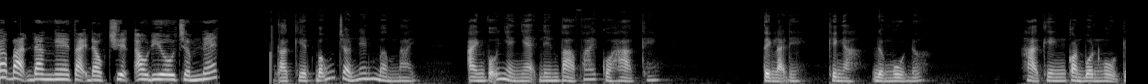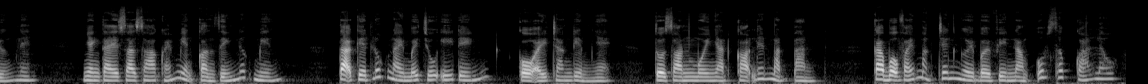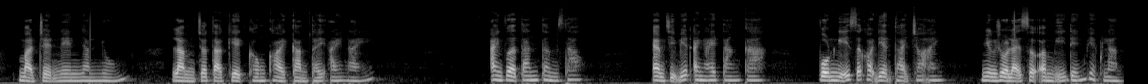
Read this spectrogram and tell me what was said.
Các bạn đang nghe tại đọc chuyện audio.net Tạ Kiệt bỗng trở nên mầm mại. Anh vỗ nhẹ nhẹ lên bả vai của Hà Kinh. Tỉnh lại đi, Kinh à, đừng ngủ nữa. Hà Kinh còn buồn ngủ đứng lên, nhanh tay xoa xoa khóe miệng còn dính nước miếng. Tạ Kiệt lúc này mới chú ý đến, cô ấy trang điểm nhẹ, tô son môi nhạt cọ lên mặt bàn. Cả bộ váy mặc trên người bởi vì nằm úp sấp quá lâu mà trở nên nhăn nhúm, làm cho Tạ Kiệt không khỏi cảm thấy áy náy. Anh vừa tan tầm sao? Em chỉ biết anh hay tăng ca, vốn nghĩ sẽ gọi điện thoại cho anh, nhưng rồi lại sợ âm ý đến việc làm.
